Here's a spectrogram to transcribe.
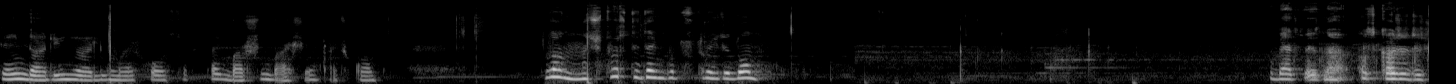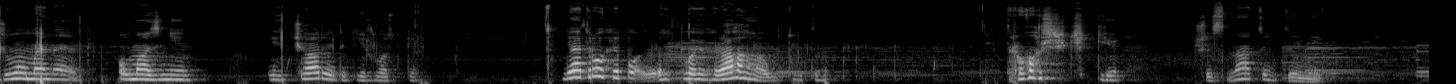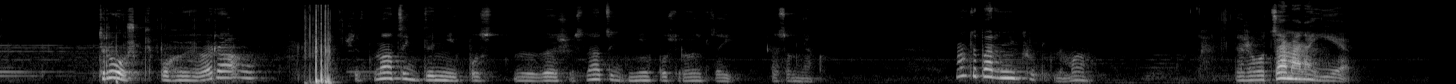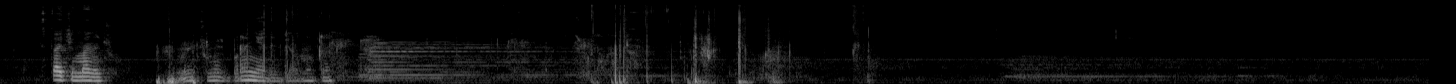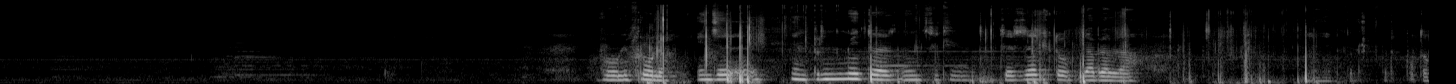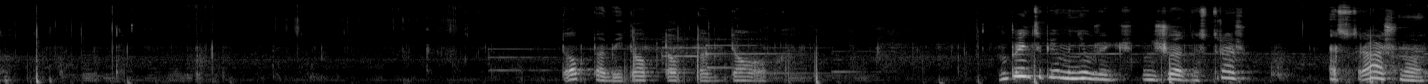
Линда, линия, люма, хвост, стать большим, большим качком. Ладно, на четвертий день буду строїти дом. Ребят, ви зна... скажете, чому в мене алмазні і чари такі жорсткі? Я трохи по... поіграв тут. Трошечки. 16 днів. Трошки пограв. 16 днів за 16 днів построїв цей особняк. Ну тепер нічого тут нема. Даже оце в мене є. Кстати, в мене чомусь броня не вдягнута. Фроля. In the in perimeter deserto, бла бла бла. Я трошки перепутав. Топ тобі, топ, топ, тобі, топ. Ну, в принципі, мені вже ніч- нічого не страшно. Не страшно.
